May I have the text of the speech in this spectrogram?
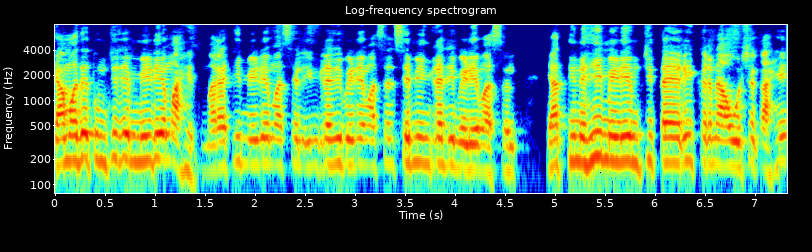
त्यामध्ये तुमचे जे मीडियम आहेत मराठी मीडियम असेल इंग्रजी मीडियम असेल सेमी इंग्रजी मीडियम असेल या तीनही मीडियमची तयारी करणं आवश्यक आहे.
